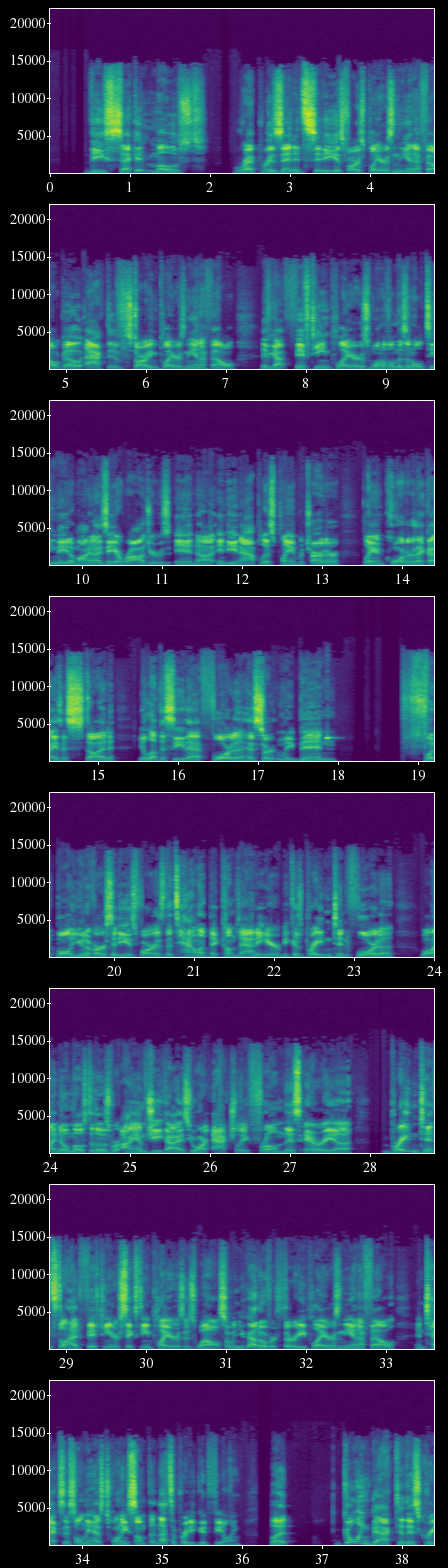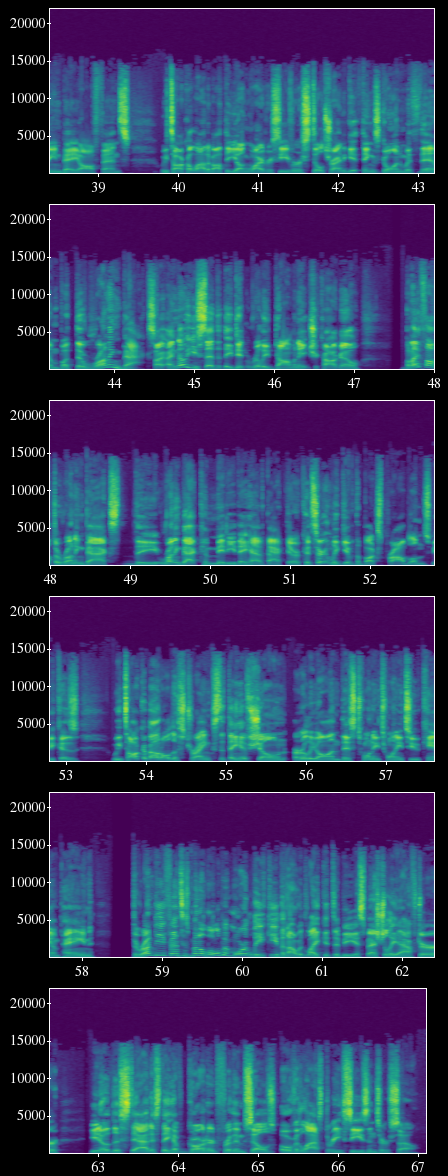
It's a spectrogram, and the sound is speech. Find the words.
the second most represented city as far as players in the NFL go, active starting players in the NFL. They've got 15 players. One of them is an old teammate of mine, Isaiah Rodgers in uh, Indianapolis, playing returner, playing corner. That guy is a stud. You love to see that. Florida has certainly been football university as far as the talent that comes out of here because Bradenton, Florida, while I know most of those were IMG guys who aren't actually from this area, Bradenton still had 15 or 16 players as well. So when you got over 30 players in the NFL and Texas only has 20 something, that's a pretty good feeling. But going back to this Green Bay offense, we talk a lot about the young wide receivers, still trying to get things going with them, but the running backs. I, I, know you said that they didn't really dominate Chicago, but I thought the running backs, the running back committee they have back there, could certainly give the Bucks problems because we talk about all the strengths that they have shown early on this 2022 campaign. The run defense has been a little bit more leaky than I would like it to be, especially after you know the status they have garnered for themselves over the last three seasons or so.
